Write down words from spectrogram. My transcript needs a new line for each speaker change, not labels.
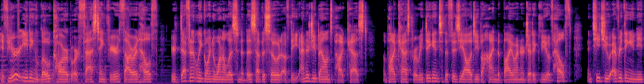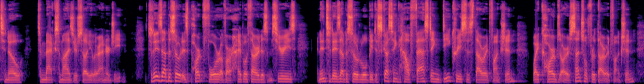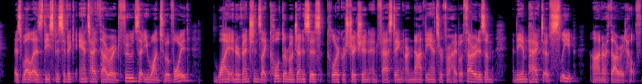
If you're eating low carb or fasting for your thyroid health, you're definitely going to want to listen to this episode of the Energy Balance Podcast, a podcast where we dig into the physiology behind the bioenergetic view of health and teach you everything you need to know to maximize your cellular energy. Today's episode is part four of our hypothyroidism series, and in today's episode, we'll be discussing how fasting decreases thyroid function, why carbs are essential for thyroid function, as well as the specific anti thyroid foods that you want to avoid, why interventions like cold thermogenesis, caloric restriction, and fasting are not the answer for hypothyroidism, and the impact of sleep on our thyroid health.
